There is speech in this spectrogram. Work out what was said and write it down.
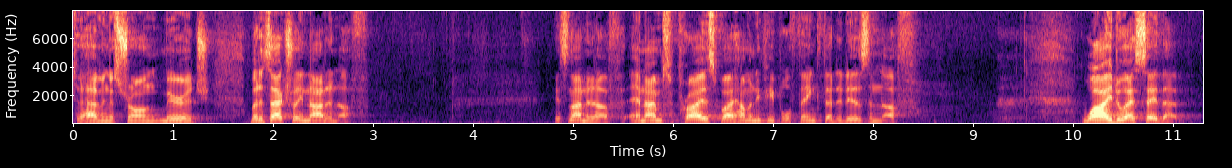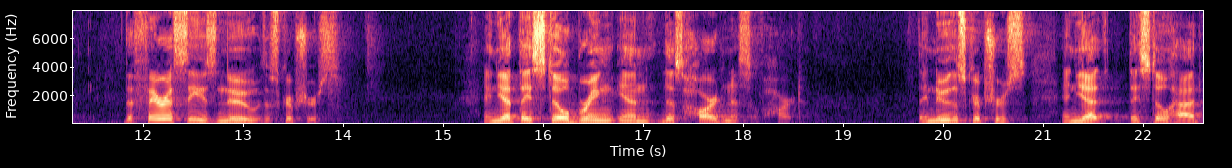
to having a strong marriage. But it's actually not enough. It's not enough. And I'm surprised by how many people think that it is enough. Why do I say that? The Pharisees knew the scriptures, and yet they still bring in this hardness of heart. They knew the scriptures, and yet they still had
